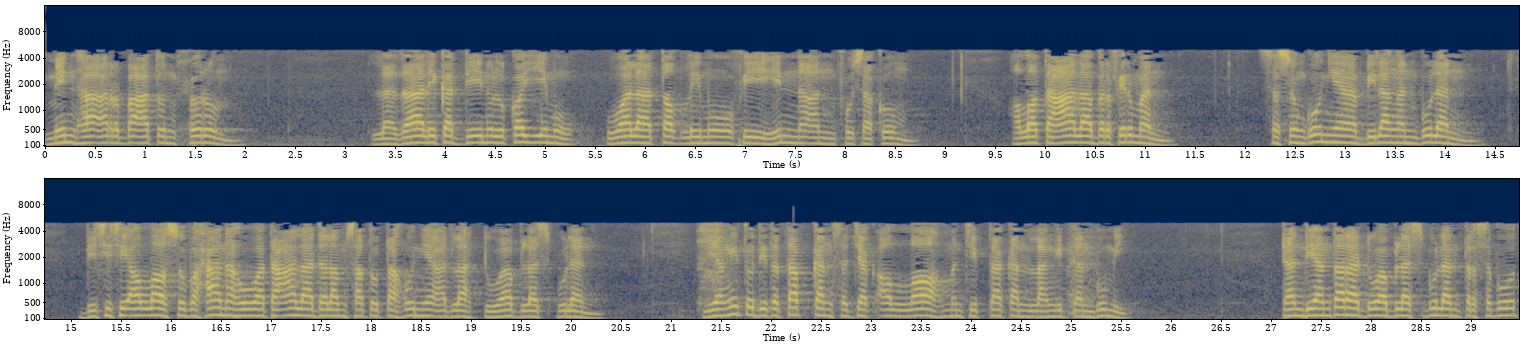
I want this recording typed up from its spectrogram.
Minha arba'atun hurum. Ladzalika ad-dinul qayyimu. Wala tadlimu fihinna anfusakum. Allah Ta'ala berfirman Sesungguhnya bilangan bulan di sisi Allah subhanahu wa ta'ala dalam satu tahunnya adalah 12 bulan. Yang itu ditetapkan sejak Allah menciptakan langit dan bumi. Dan di antara 12 bulan tersebut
